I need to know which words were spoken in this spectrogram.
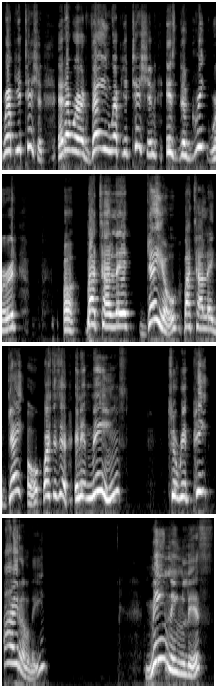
repetition. And that word vain repetition is the Greek word uh, batalegeo, batalegeo. Watch this here. And it means to repeat idly, meaningless,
